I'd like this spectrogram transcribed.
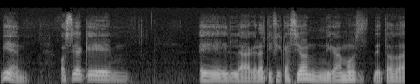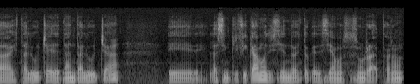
Bien, o sea que eh, la gratificación, digamos, de toda esta lucha y de tanta lucha, eh, la simplificamos diciendo esto que decíamos hace un rato, ¿no?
